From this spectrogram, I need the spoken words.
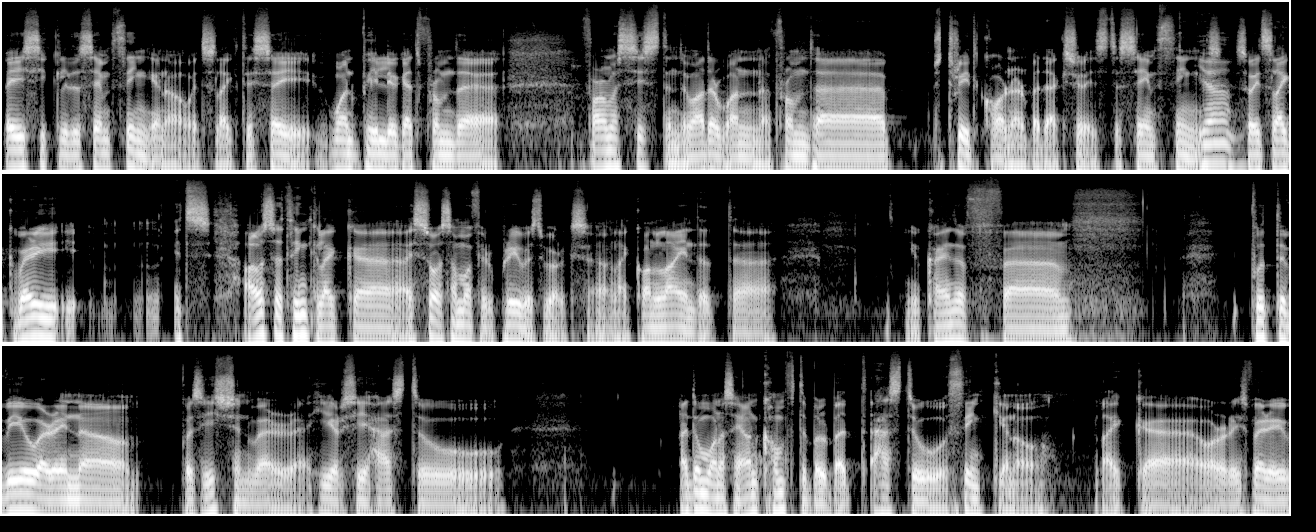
basically the same thing. You know, it's like they say one pill you get from the pharmacist and the other one from the street corner, but actually it's the same thing. Yeah. So it's like very. It's. I also think like uh, I saw some of your previous works uh, like online that uh, you kind of um, put the viewer in a position where he or she has to. I don't want to say uncomfortable, but has to think. You know, like uh, or is very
